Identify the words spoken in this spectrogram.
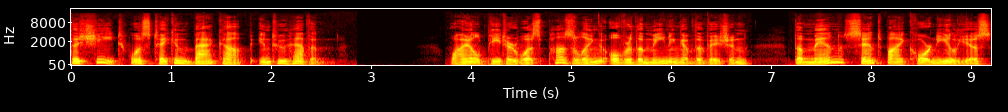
the sheet was taken back up into heaven. While Peter was puzzling over the meaning of the vision, the men sent by Cornelius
